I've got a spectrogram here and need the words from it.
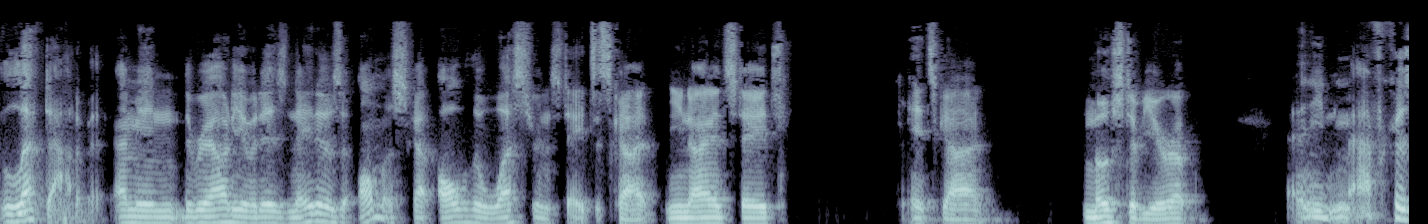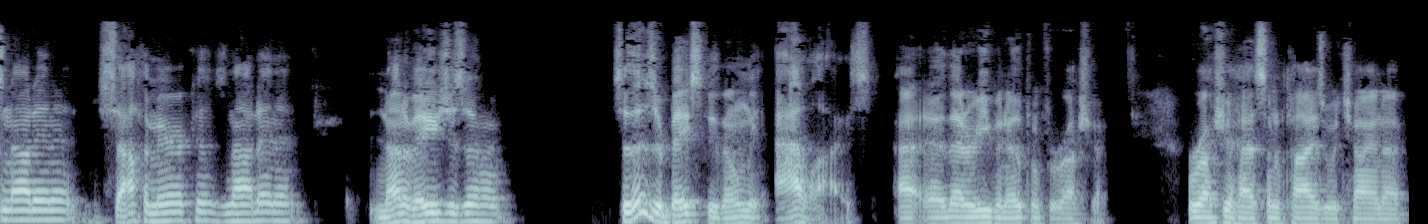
left out of it. I mean, the reality of it is NATO's almost got all the Western states. It's got United States. It's got most of Europe. And Africa's not in it. South America is not in it. None of Asia's in it. So those are basically the only allies uh, uh, that are even open for Russia. Russia has some ties with China.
